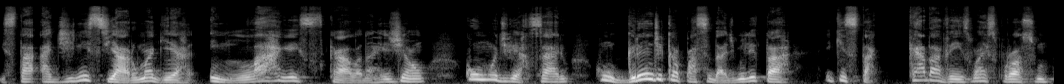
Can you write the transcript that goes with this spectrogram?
está a de iniciar uma guerra em larga escala na região com um adversário com grande capacidade militar e que está cada vez mais próximo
